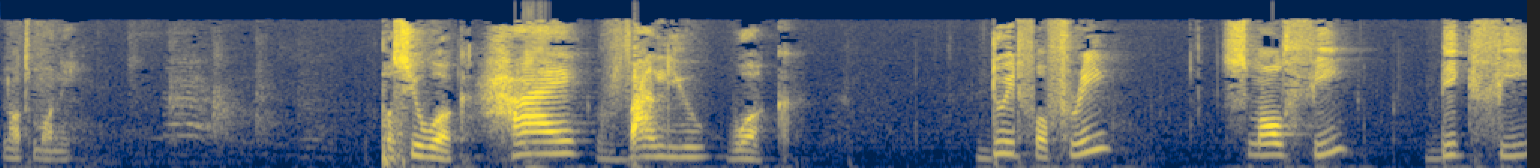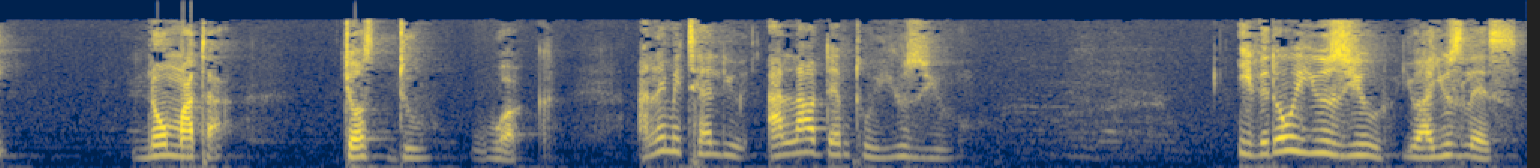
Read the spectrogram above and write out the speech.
not money. Pursue work. High value work. Do it for free, small fee, big fee, no matter. Just do work. And let me tell you, allow them to use you. If they don't use you, you are useless.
